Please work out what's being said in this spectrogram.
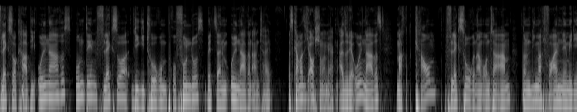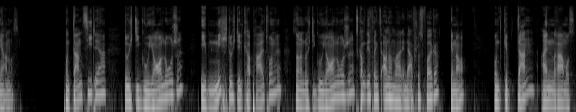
Flexor carpi ulnaris und den Flexor digitorum profundus mit seinem ulnaren Anteil. Das kann man sich auch schon mal merken. Also der Ulnaris macht kaum Flexoren am Unterarm, sondern die macht vor allem der Medianus. Und dann zieht er durch die Guyon-Loge, eben nicht durch den Karpaltunnel, sondern durch die Guyon-Loge, Das kommt übrigens auch nochmal in der Abschlussfolge. genau, und gibt dann einen Ramus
